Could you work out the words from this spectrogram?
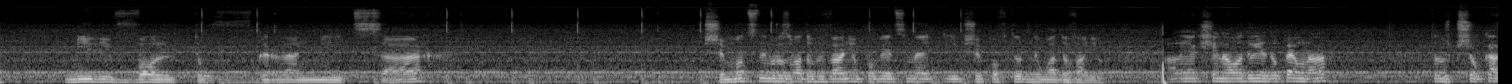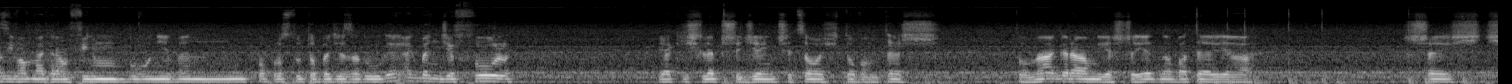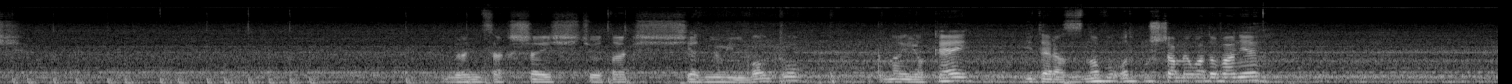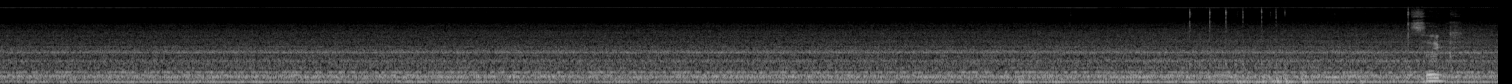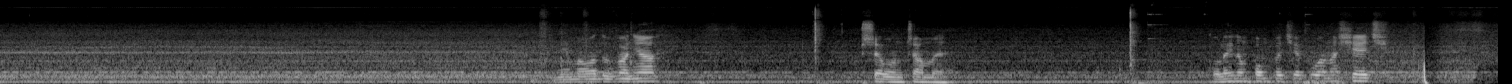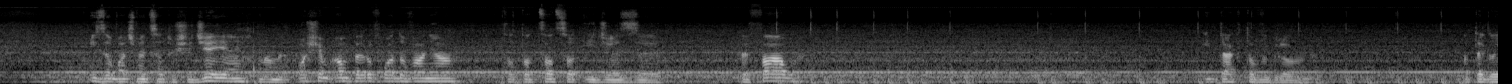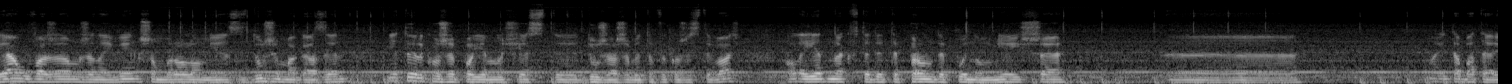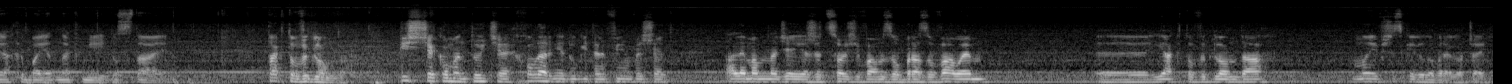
mV w granicach. Przy mocnym rozładowywaniu powiedzmy i przy powtórnym ładowaniu. Ale jak się naładuje do pełna, to już przy okazji Wam nagram film, bo nie będę, po prostu to będzie za długie. Jak będzie full, jakiś lepszy dzień czy coś, to Wam też to nagram. Jeszcze jedna bateria. 6 w granicach 6, tak 7 mV. No i ok. I teraz znowu odpuszczamy ładowanie. Cyk. Nie ma ładowania. Przełączamy kolejną pompę ciepła na sieć. I zobaczmy co tu się dzieje. Mamy 8 amperów ładowania. To to co co idzie z PV. I tak to wygląda. Dlatego ja uważam, że największą rolą jest duży magazyn. Nie tylko, że pojemność jest y, duża, żeby to wykorzystywać, ale jednak wtedy te prądy płyną mniejsze. Eee, No i ta bateria chyba jednak mniej dostaje. Tak to wygląda. Piszcie, komentujcie. Cholernie długi ten film wyszedł, ale mam nadzieję, że coś Wam zobrazowałem. Eee, Jak to wygląda. No i wszystkiego dobrego. Cześć.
